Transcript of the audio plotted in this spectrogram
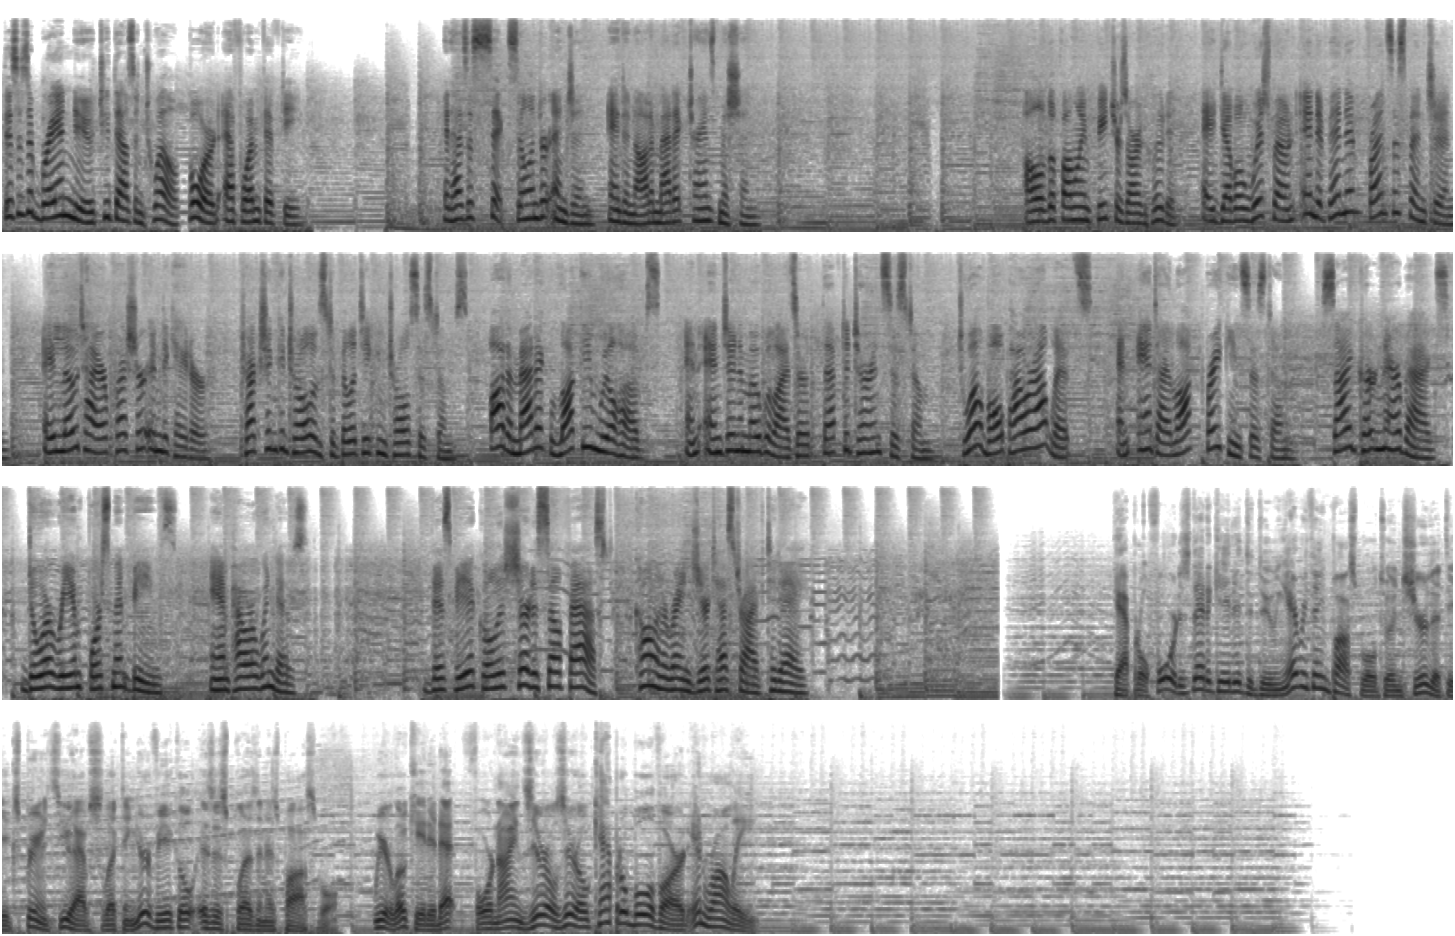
This is a brand new 2012 Ford F-150. It has a six-cylinder engine and an automatic transmission. All of the following features are included. A double wishbone independent front suspension, a low tire pressure indicator, traction control and stability control systems, automatic locking wheel hubs, an engine immobilizer theft deterrent system, 12 volt power outlets, an anti-lock braking system, side curtain airbags, door reinforcement beams, and power windows. This vehicle is sure to sell fast. Call and arrange your test drive today. Capital Ford is dedicated to doing everything possible to ensure that the experience you have selecting your vehicle is as pleasant as possible. We are located at 4900 Capital Boulevard in Raleigh.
